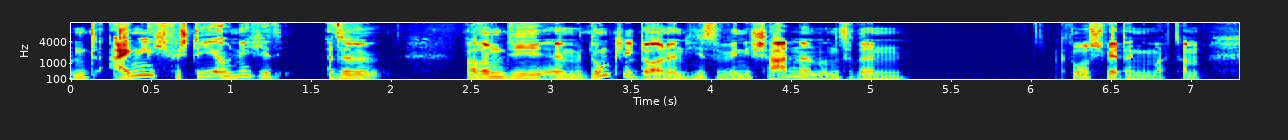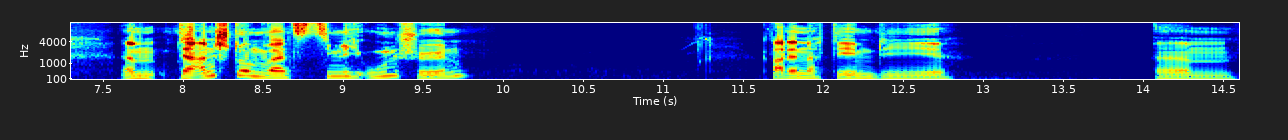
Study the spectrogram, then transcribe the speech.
Und eigentlich verstehe ich auch nicht, also warum die ähm, Dunkeldornen hier so wenig Schaden an unseren Großschwertern gemacht haben. Ähm, der Ansturm war jetzt ziemlich unschön. Gerade nachdem die ähm,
